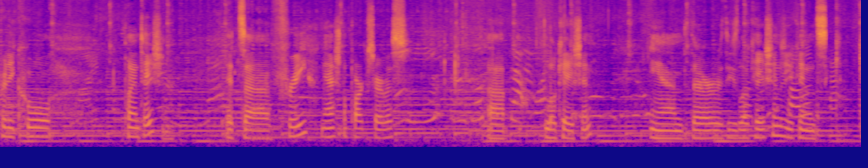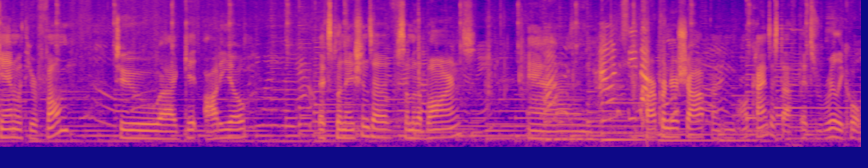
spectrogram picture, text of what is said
Pretty cool plantation. It's a free National Park Service uh, location, and there are these locations you can scan with your phone to uh, get audio explanations of some of the barns and I want to see that. carpenter shop and all kinds of stuff. It's really cool.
